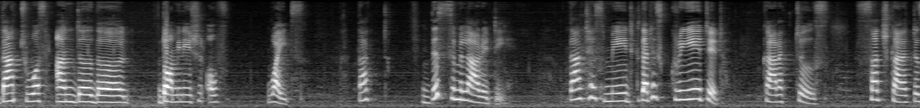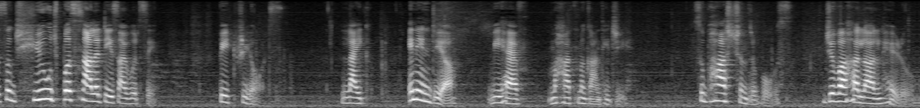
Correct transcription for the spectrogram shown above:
that was under the domination of whites, that this similarity that has made, that has created characters, such characters, such huge personalities I would say, patriots. Like in India, we have Mahatma Gandhi ji, Subhash Chandra Bose, Jawaharlal Nehru,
